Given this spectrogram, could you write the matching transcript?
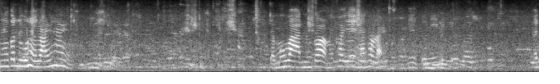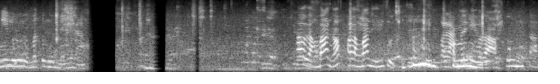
งั้นก็ดูไฮไลท์ให้ แต่เมื่อวานก็ไม่ค่อยได้นั้นเท่าไหร่นี่ตัวนี้อันนี้รู้อยู่มะตูมอย่างนี้นะเข้าหลังบ้านเนาะเข้าหลังบ้านดีที่สุดฝรั่งทำไม่มีเวลาตูมตัง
